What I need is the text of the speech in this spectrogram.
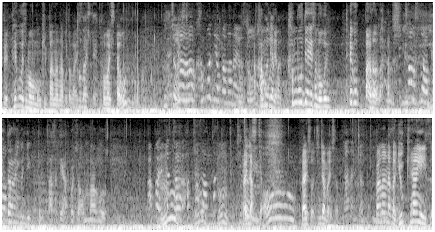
그 태국에서 먹은 몽키 바나나보다 맛있어. 더 맛있어요. 더 맛있다고? 진짜 맛있어 야 캄보디아 바나나였어. 아, 캄보디아 바나나. 캄보디아에서 먹은 태국 바나나. 시차우스 한 일단 번. 이거 네 다섯 개 갖고 있어. 엄마하고 아빠 일단 다 합쳐서 할까? 음, 진짜 맛있다. 맛있지 어 맛있어, 진짜 맛있어. 난안 줘. 바나나가 육향이 있어.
